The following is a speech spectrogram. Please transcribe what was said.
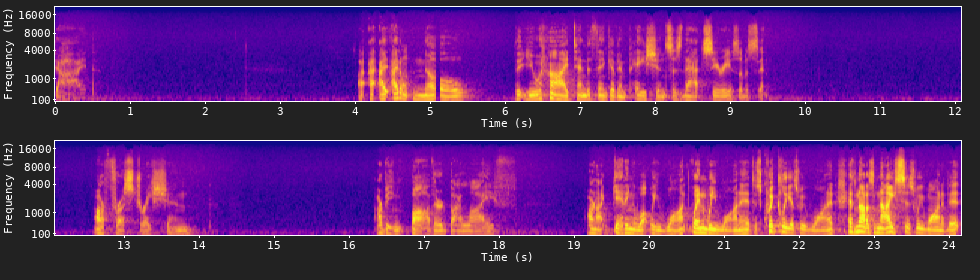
died. I, I, I don't know that you and I tend to think of impatience as that serious of a sin. Our frustration, our being bothered by life, our not getting what we want when we want it, as quickly as we want it, it's not as nice as we wanted it.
